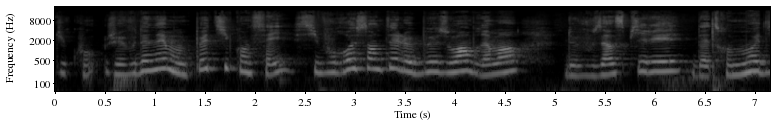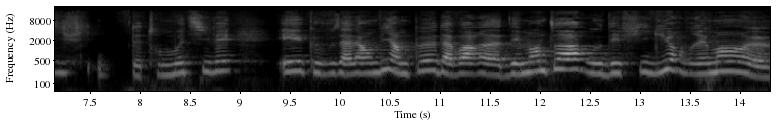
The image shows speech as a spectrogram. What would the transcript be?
du coup, je vais vous donner mon petit conseil. Si vous ressentez le besoin vraiment de vous inspirer, d'être modifié, d'être motivé et que vous avez envie un peu d'avoir euh, des mentors ou des figures vraiment euh,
